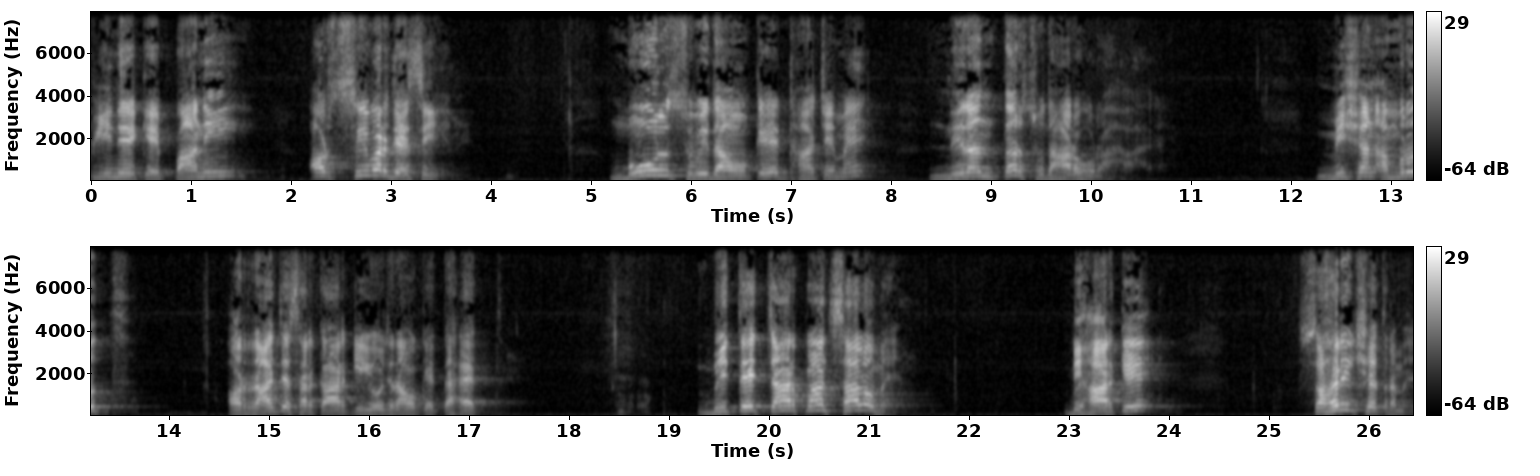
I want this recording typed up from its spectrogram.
पीने के पानी और सीवर जैसी मूल सुविधाओं के ढांचे में निरंतर सुधार हो रहा है। मिशन अमृत और राज्य सरकार की योजनाओं के तहत बीते चार पाँच सालों में बिहार के शहरी क्षेत्र में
